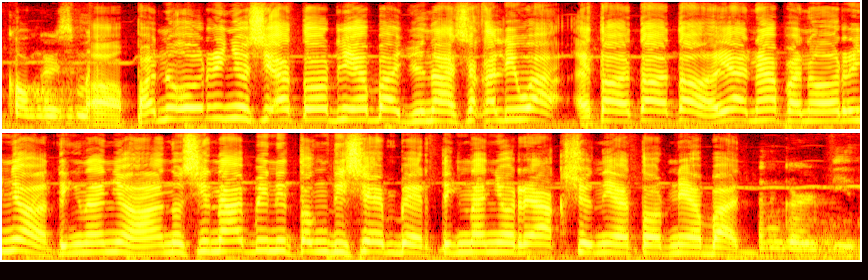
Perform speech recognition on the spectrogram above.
Congressman Ah, panoorin nyo si Attorney Abad, yung nasa kaliwa. Ito, ito, ito. Ayan ha, panoorin nyo. Tingnan nyo ha. Ano sinabi nitong December, tingnan nyo reaction ni Attorney Abad. Garbin?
